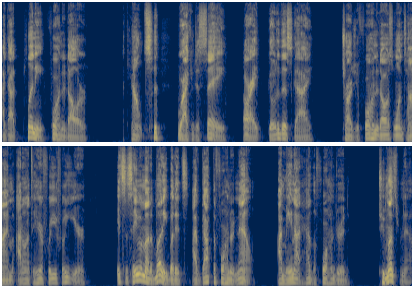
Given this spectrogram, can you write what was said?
I got plenty $400 accounts where I can just say, all right, go to this guy, charge you $400 one time. I don't have to hear from you for a year. It's the same amount of money, but it's I've got the 400 now. I may not have the 400 two months from now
